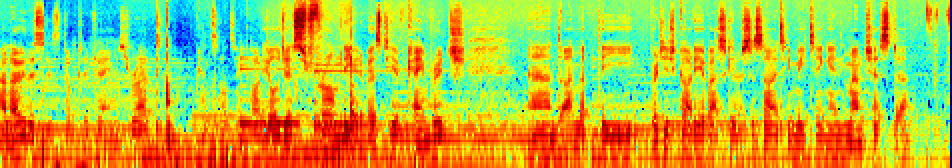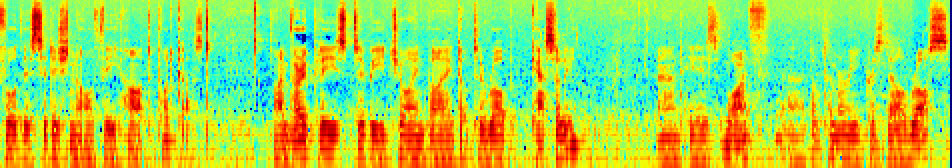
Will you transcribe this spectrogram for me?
Hello, this is Dr. James Rudd, consulting cardiologist from the University of Cambridge, and I'm at the British Cardiovascular Society meeting in Manchester for this edition of the Heart podcast. I'm very pleased to be joined by Dr. Rob Casserley and his wife, uh, Dr. Marie Kristelle Ross.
